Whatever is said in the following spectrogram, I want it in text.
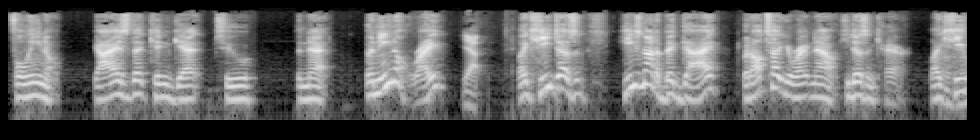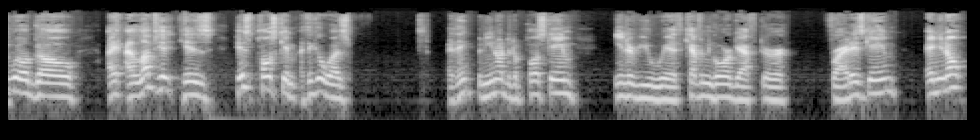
Foligno, guys that can get to the net. Bonino, right? Yeah. Like he doesn't, he's not a big guy, but I'll tell you right now, he doesn't care. Like mm-hmm. he will go. I, I loved his his, his post game. I think it was, I think Bonino did a post game interview with Kevin Gorg after Friday's game. And you know,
